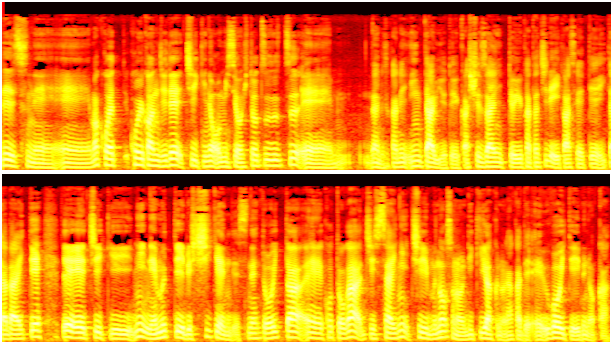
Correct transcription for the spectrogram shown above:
ですね、えー、まあ、こうやって、こういう感じで地域のお店を一つずつ、えー、何ですかね、インタビューというか取材という形で行かせていただいて、で、地域に眠っている資源ですね、どういったことが実際にチームのその力学の中で動いているのか、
